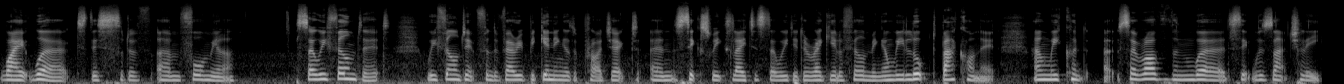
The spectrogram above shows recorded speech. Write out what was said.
why it worked. This sort of um, formula. So we filmed it. We filmed it from the very beginning of the project, and six weeks later, so we did a regular filming, and we looked back on it, and we could. Uh, so rather than words, it was actually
